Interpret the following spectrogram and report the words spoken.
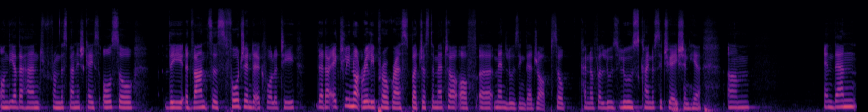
on the other hand, from the Spanish case, also the advances for gender equality that are actually not really progress, but just a matter of uh, men losing their job. So kind of a lose lose kind of situation here. Um, and then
